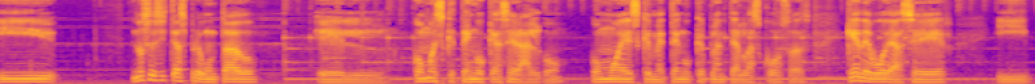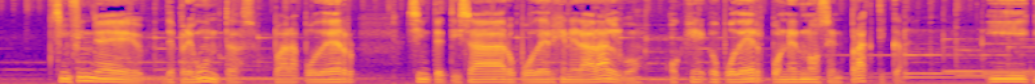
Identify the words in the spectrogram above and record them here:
Y no sé si te has preguntado el cómo es que tengo que hacer algo, cómo es que me tengo que plantear las cosas, qué debo de hacer y sin fin de, preguntas para poder sintetizar o poder generar algo o, o, poder ponernos en práctica. Y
